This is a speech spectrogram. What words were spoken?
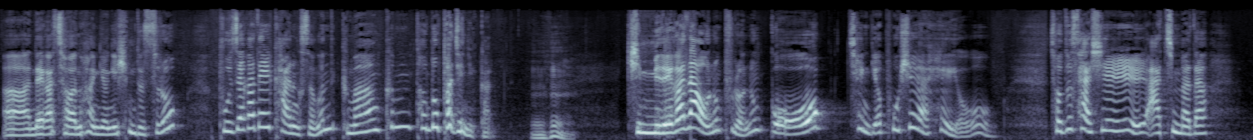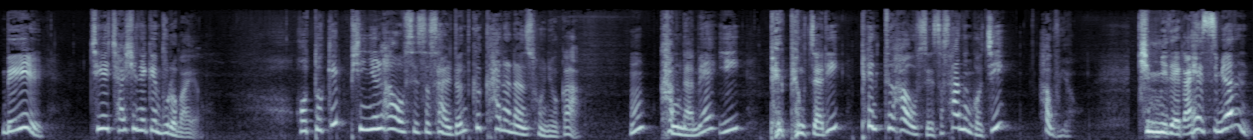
아, 내가 전 환경이 힘들수록 부자가 될 가능성은 그만큼 더 높아지니까. 김미래가 나오는 프로는 꼭 챙겨 보셔야 해요. 저도 사실 아침마다 매일 제 자신에게 물어봐요. 어떻게 비닐하우스에서 살던 그 가난한 소녀가 응? 강남의 이 100평짜리 펜트하우스에서 사는 거지? 하고요. 김미래가 했으면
